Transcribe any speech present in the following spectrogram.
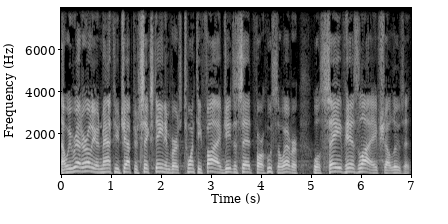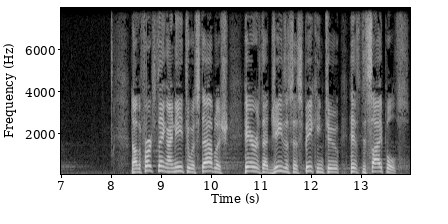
Now, we read earlier in Matthew chapter 16 and verse 25, Jesus said, For whosoever will save his life shall lose it. Now, the first thing I need to establish here is that Jesus is speaking to his disciples.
